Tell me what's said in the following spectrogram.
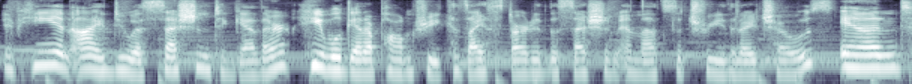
if he and I do a session together, he will get a palm tree because I started the session and that's the tree that I chose. And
